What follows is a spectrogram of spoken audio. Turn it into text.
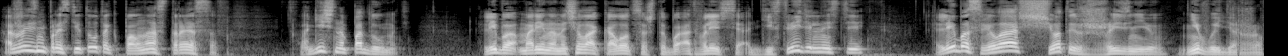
а жизнь проституток полна стрессов. Логично подумать. Либо Марина начала колоться, чтобы отвлечься от действительности, либо свела счеты с жизнью, не выдержав.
